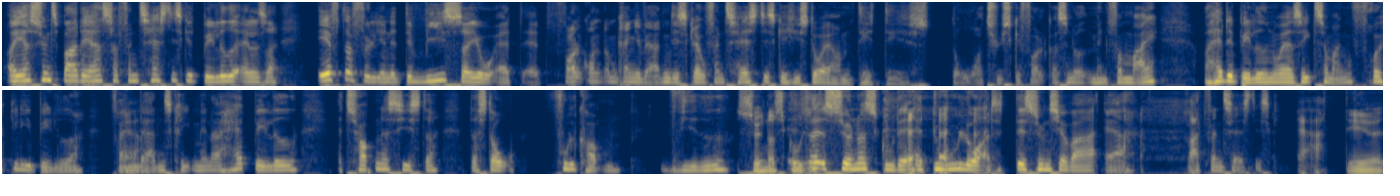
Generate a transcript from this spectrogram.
Og jeg synes bare, det er så fantastisk et billede. Altså, efterfølgende, det viser sig jo, at, at folk rundt omkring i verden, de skrev fantastiske historier om det, det store tyske folk og sådan noget. Men for mig, at have det billede, nu har jeg set så mange frygtelige billeder fra 2. Ja. verdenskrig, men at have billedet af topnazister, der står fuldkommen hvide, Sønderskudt. sønderskudte af duelort, det synes jeg bare er ret fantastisk. Ja, det, er-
